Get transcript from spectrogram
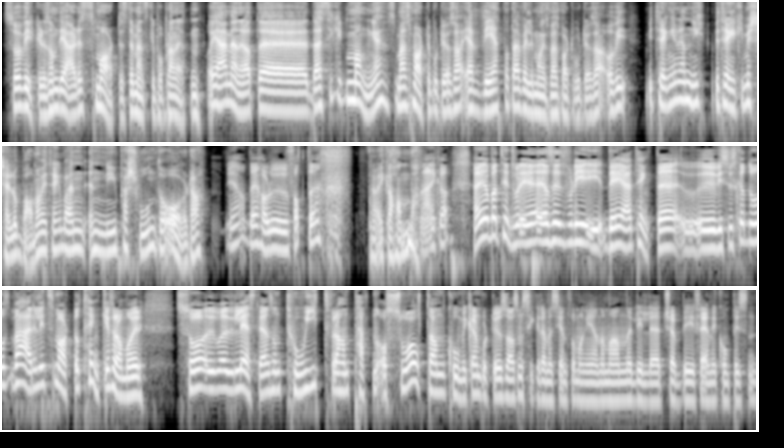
så virker det som de er det smarteste mennesket på planeten. Og jeg mener at uh, det er sikkert mange som er smarte borti USA. Jeg vet at det er veldig mange som er smarte borti USA. Og vi, vi trenger en ny. Vi trenger ikke Michelle Obama, vi trenger bare en, en ny person til å overta. Ja, det har du fått, det. Ja, ikke han, da. Nei, ikke Nei, jeg bare tenkte fordi, jeg, altså, fordi det jeg tenkte øh, Hvis vi skal være litt smarte og tenke framover, så leste jeg en sånn tweet fra han Patten Oswalt, han komikeren borte i USA som sikkert er mest kjent for mange gjennom han lille chubby femi-kompisen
